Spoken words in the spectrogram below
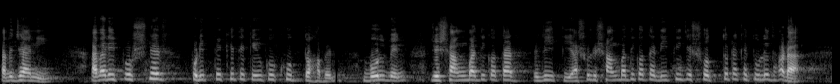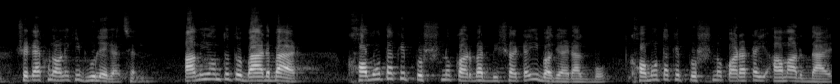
আমি জানি আমার এই প্রশ্নের পরিপ্রেক্ষিতে কেউ কেউ ক্ষুব্ধ হবেন, বলবেন যে সাংবাদিকতার রীতি, আসলে সাংবাদিকতার রীতি যে সত্যটাকে তুলে ধরা, সেটা এখন অনেকেই ভুলে গেছেন। আমি অন্তত বারবার ক্ষমতাকে প্রশ্ন করবার বিষয়টাই বজায় রাখব। ক্ষমতাকে প্রশ্ন করাটাই আমার দায়।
